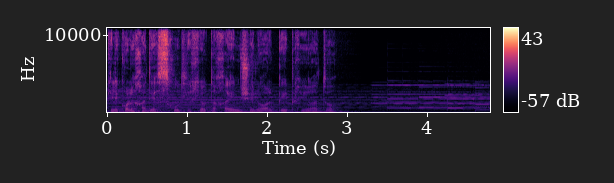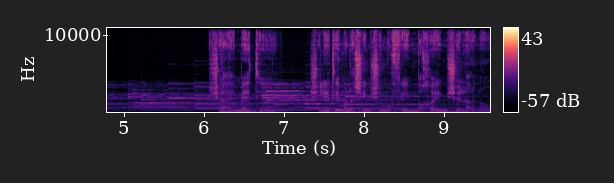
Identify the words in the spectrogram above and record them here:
כי לכל אחד יש זכות לחיות את החיים שלו על פי בחירתו. כשהאמת היא שלעיתים אנשים שמופיעים בחיים שלנו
